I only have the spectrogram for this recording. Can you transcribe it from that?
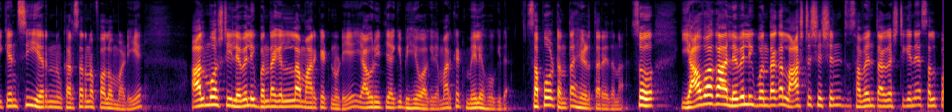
you can see here ನನ್ನ ಕರ್ಸರ್ನ ಫಾಲೋ ಮಾಡಿ ಆಲ್ಮೋಸ್ಟ್ ಈ ಲೆವೆಲಿಗೆ ಬಂದಾಗೆಲ್ಲ ಮಾರ್ಕೆಟ್ ನೋಡಿ ಯಾವ ರೀತಿಯಾಗಿ ಬಿಹೇವ್ ಆಗಿದೆ. ಮಾರ್ಕೆಟ್ ಮೇಲೆ ಹೋಗಿದೆ. ಸಪೋರ್ಟ್ ಅಂತ ಹೇಳ್ತಾರೆ ಇದನ್ನು. ಸೊ ಯಾವಾಗ ಆ ಲೆವೆಲಿಗೆ ಬಂದಾಗ ಲಾಸ್ಟ್ ಸೆಷನ್ ಸೆವೆಂತ್ ಆಗಸ್ಟ್ಗೆ ಸ್ವಲ್ಪ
